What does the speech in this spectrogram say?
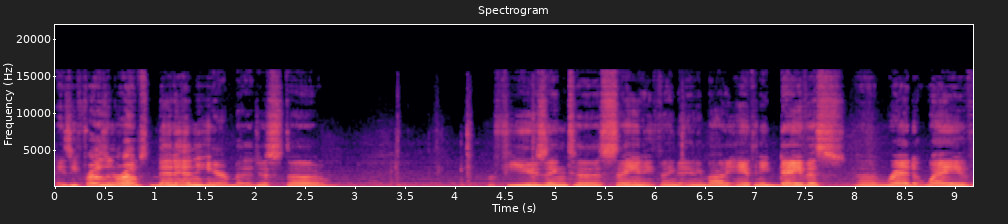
AZ Frozen Rope's been in here, but just uh, refusing to say anything to anybody. Anthony Davis, uh, Red Wave,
